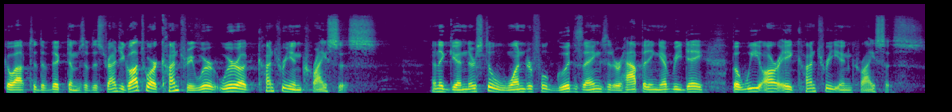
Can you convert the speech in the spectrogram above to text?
go out to the victims of this tragedy, go out to our country. We're, we're a country in crisis. And again, there's still wonderful, good things that are happening every day, but we are a country in crisis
